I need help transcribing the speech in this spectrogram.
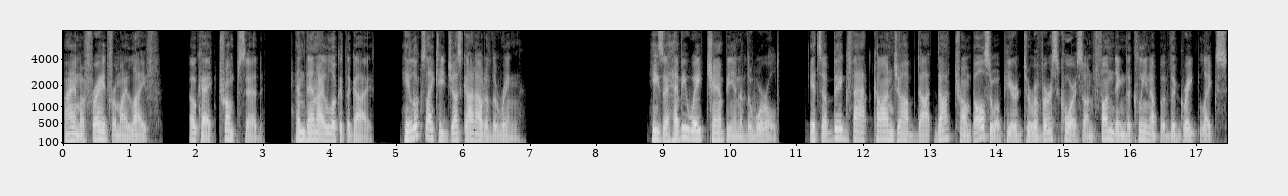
I am afraid for my life. Okay, Trump said. And then I look at the guy. He looks like he just got out of the ring. He's a heavyweight champion of the world. It's a big fat con job. Trump also appeared to reverse course on funding the cleanup of the Great Lakes.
